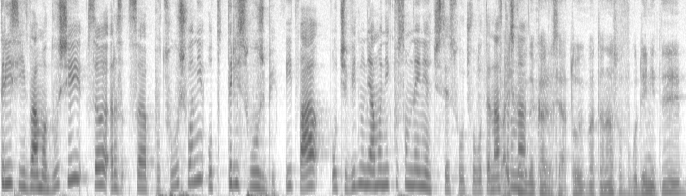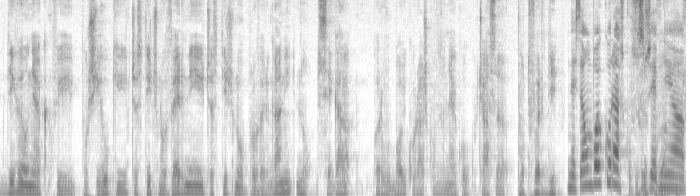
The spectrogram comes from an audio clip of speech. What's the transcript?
32 души са, са подслушвани от три служби. И това очевидно няма никакво съмнение, че се е случвало. От една това страна... исках да кажа сега. Той Атанасов в годините е дигал някакви пошилки, частично верни, частично опровергани, но сега първо Бойко Рашков за няколко часа потвърди. Не само Бойко Рашков, служебния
